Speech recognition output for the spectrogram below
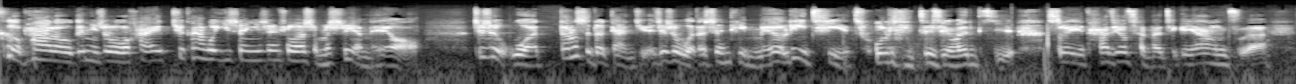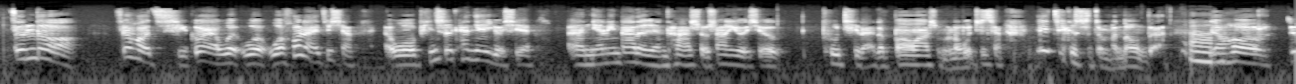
可怕了！我跟你说，我还去看过医生，医生说什么事也没有，就是我当时的感觉，就是我的身体没有力气处理这些问题，所以它就成了这个样子。真的，这好奇怪。我我我后来就想，我平时看见有些呃年龄大的人，他手上有一些。凸起来的包啊什么的，我就想，哎，这个是怎么弄的？然后就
